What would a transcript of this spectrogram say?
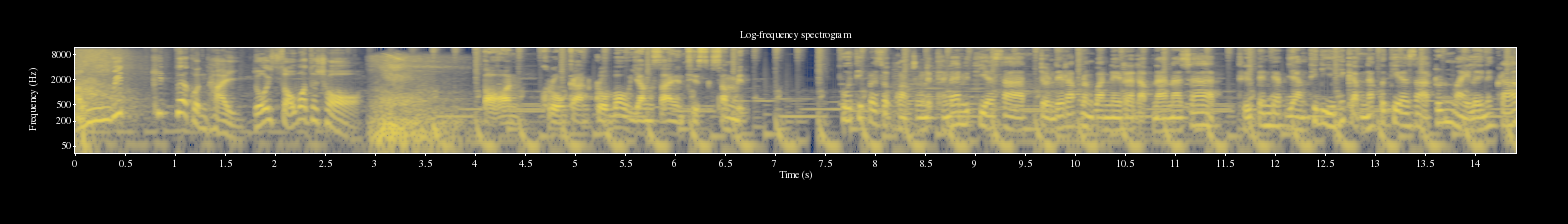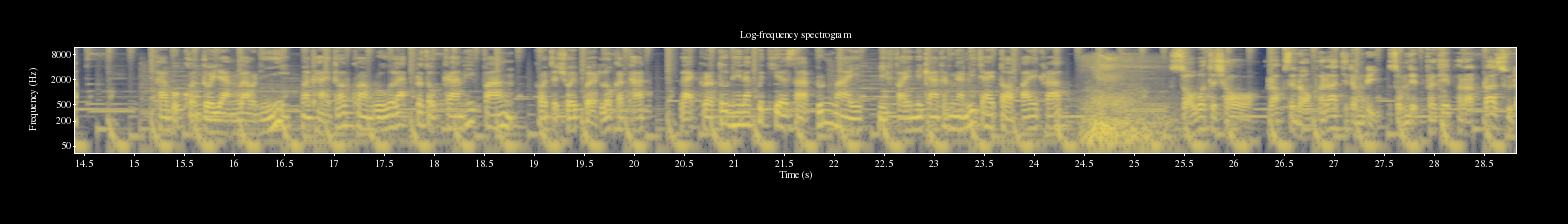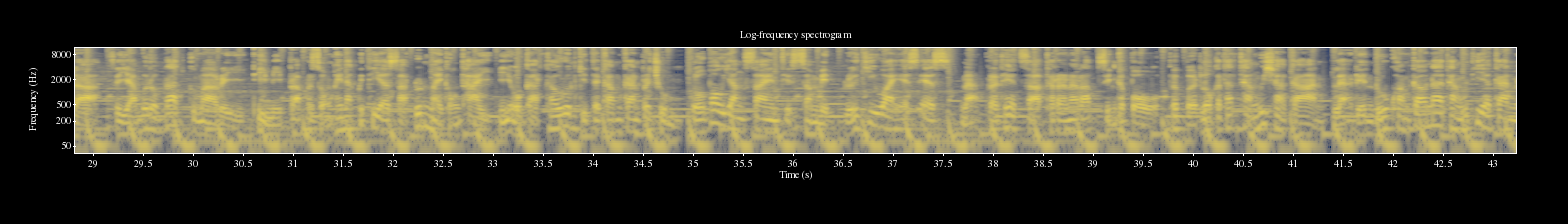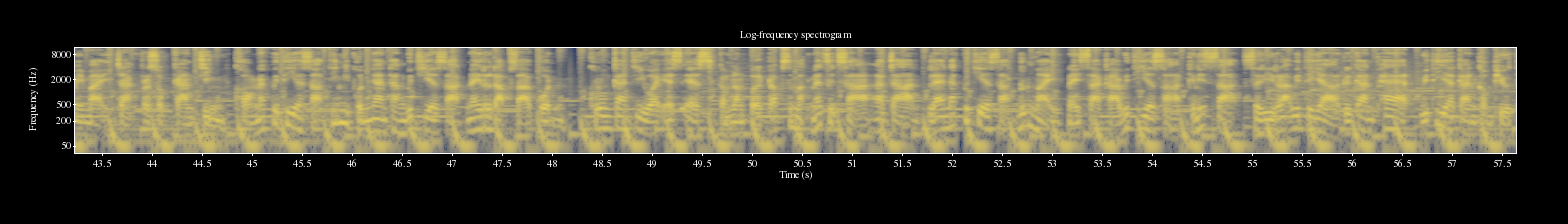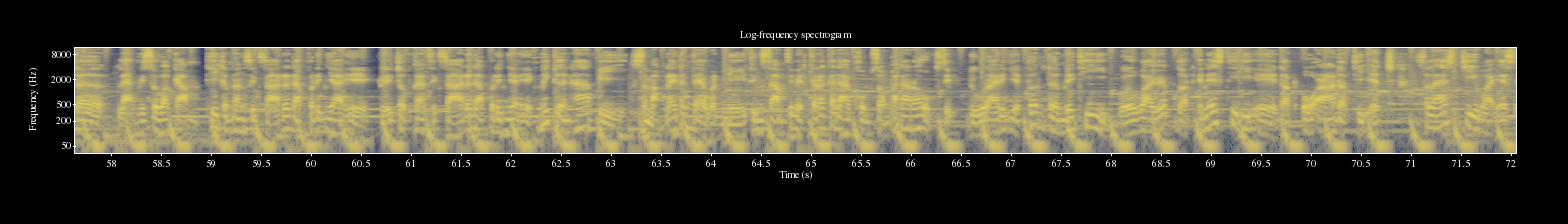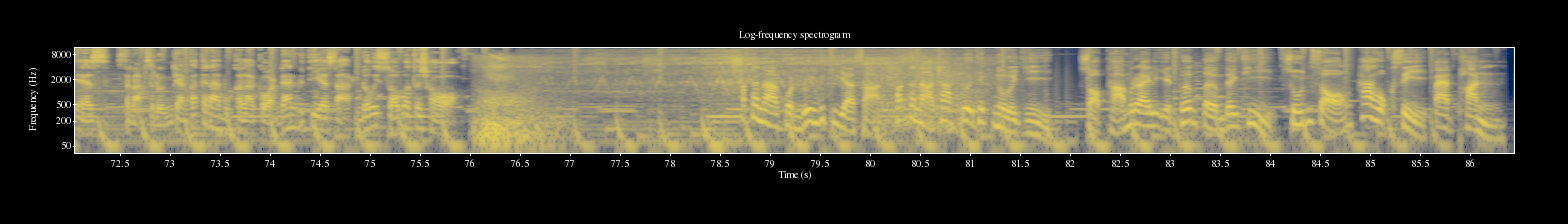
ลังวิทย์ คิดเพื่อคนไทย โดย สวทช ตอนโครงการ Global Young Scientist Summit ผู้ที่ประสบความสำเร็จทางด้านวิทยาศาสตร์ จนได้รับรางวัลในระดับนานาชาติ ถือเป็นแบบอย่างที่ดีให้กับนักวิทยาศาสตร์รุ่นใหม่เลยนะครับ ถ้าบุคคลตัวอย่างเหล่านี้มาถ่ายทอดความรู้และประสบการณ์ให้ฟัง ก็จะช่วยเปิดโลกทัศน์ และกระตุ้นให้นักวิทยาศาสตร์รุ่นใหม่ มีไฟในการทำงานวิจัยต่อไปครับ สวทช รับสนองพระราชดำริ สมเด็จพระเทพรัตนราชสุดา สยามบรมราชกุมารี ที่มีพระประสงค์ให้นักวิทยาศาสตร์รุ่นใหม่ของไทย มีโอกาสเข้าร่วมกิจกรรมการประชุม Global Young Scientist Summit หรือ GYSS ณ ประเทศสาธารณรัฐสิงคโปร์ เพื่อเปิดโลกทัศน์ทางวิชาการ และเรียนรู้ความก้าวหน้าทางวิทยาการใหม่ๆ จากประสบการณ์จริง ของนักวิทยาศาสตร์ที่มีผลงานทางวิทยาศาสตร์ในระดับสากลโครงการ GYSS กำลังเปิดรับสมัครนักศึกษาอาจารย์ และนักวิทยาศาสตร์รุ่นใหม่ในสาขาวิทยาศาสตร์ คณิตศาสตร์สรีรวิทยาหรือการแพทย์ วิทยาการคอมพิวเตอร์ และวิศวกรรม ที่กำลังศึกษาระดับปริญญาเอก หรือจบการศึกษาระดับปริญญาเอกไม่เกิน 5 ปี สมัครได้ตั้งแต่วันนี้ถึง 31 กรกฎาคม 2560 ดูรายละเอียดเพิ่มเติมได้ที่ www.nstda.or.th/gyss สนับสนุนการพัฒนาบุคลากรด้านวิทยาศาสตร์ โดย สวทช พัฒนาคนด้วยวิทยาศาสตร์ พัฒนาชาติด้วยเทคโนโลยี สอบถามรายละเอียดเพิ่มเติมได้ที่ 02 564 8000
